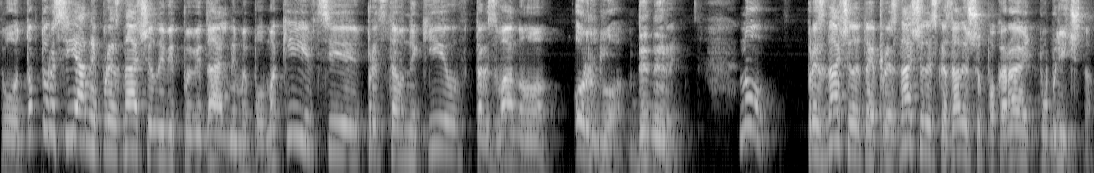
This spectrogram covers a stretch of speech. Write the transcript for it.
От, тобто росіяни призначили відповідальними по Макіївці представників так званого Ордло, ДНРи. Ну, призначили та й призначили, сказали, що покарають публічно.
